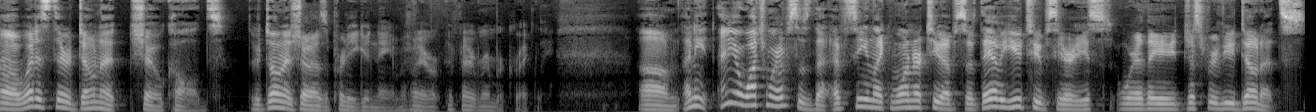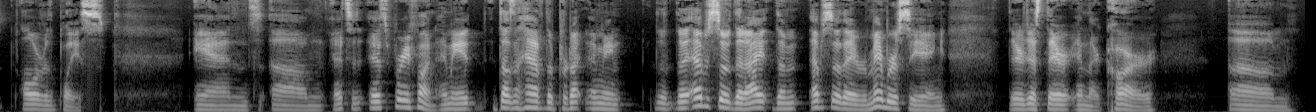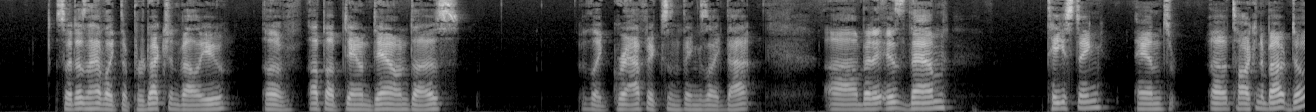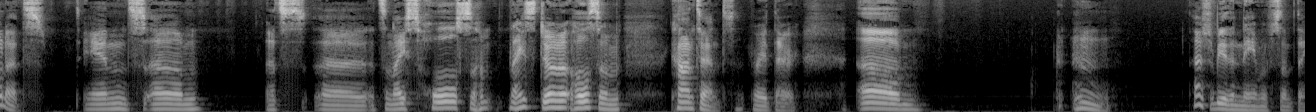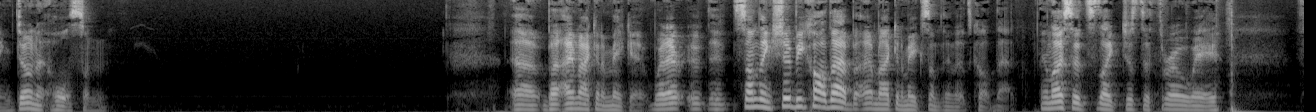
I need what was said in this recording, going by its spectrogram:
Oh, what is their donut show called? Their donut show has a pretty good name, if I if I remember correctly. Um, I need I need to watch more episodes of that. I've seen like one or two episodes. They have a YouTube series where they just review donuts all over the place, and um, it's it's pretty fun. I mean, it doesn't have the product. I mean, the the episode that I the episode that I remember seeing, they're just there in their car, um, so it doesn't have like the production value of up up down down does, like graphics and things like that. Uh, but it is them tasting and uh, talking about donuts, and um, that's uh, it's a nice wholesome, nice donut wholesome content right there. Um, that should be the name of something. Donut wholesome. Uh, but I'm not going to make it. Whatever something should be called that, but I'm not going to make something that's called that unless it's like just a throwaway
